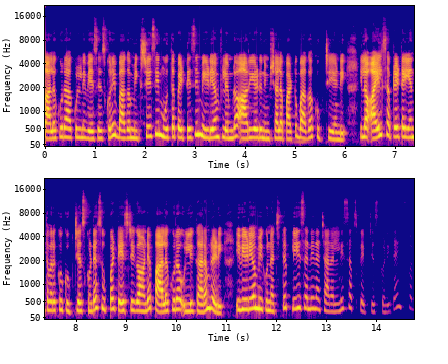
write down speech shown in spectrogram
పాలకూర ఆకుల్ని వేసేసుకొని బాగా మిక్స్ చేసి మూత పెట్టేసి మీడియం ఫ్లేమ్లో ఆరు ఏడు నిమిషాల పాటు బాగా కుక్ చేయండి. ఇలా ఆయిల్ సపరేట్ అయ్యేంత వరకు కుక్ చేసుకుంటే సూపర్ టేస్టీగా ఉండే పాలకూర ఉల్లికారం రెడీ. ఈ వీడియో మీకు నచ్చితే ప్లీజ్ అండి నా ఛానల్ని సబ్స్క్రైబ్ చేసుకోండి. థ్యాంక్స్ ఫర్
